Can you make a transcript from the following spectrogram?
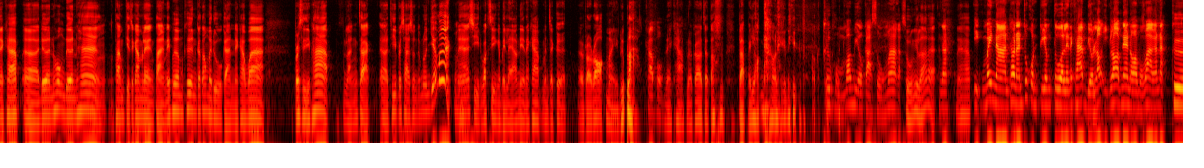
นะครับเอ่อเดินห้องเดินห้างทำกิจกรรมอะไรต่างๆ ได้เพิ่มขึ้นก็ต้องมาดูกันนะครับว่าประสิทธิภาพหลังจากเอ่อที่ประชาชนจำนวนเยอะมากนะฮะฉีดวัคซีนกันไปแล้วเนี่ยนะครับมันจะเกิดระลอกใหม่หรือเปล่าครับผม นะครับแล้วก็จะต้องกลับไปล็อกดาวน์อะไรกันอีกหรือเปล่าคือผมว่ามีโอกาสสูงมากอะสูงอยู่แล้วแหละนะนะครับ อีกไม่นานเท่านั้นทุกคนเตรียมตัวเลยนะครับ เดี๋ยวล็อกอีกรอบแน่นอนผมว่างั้นอะคือ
